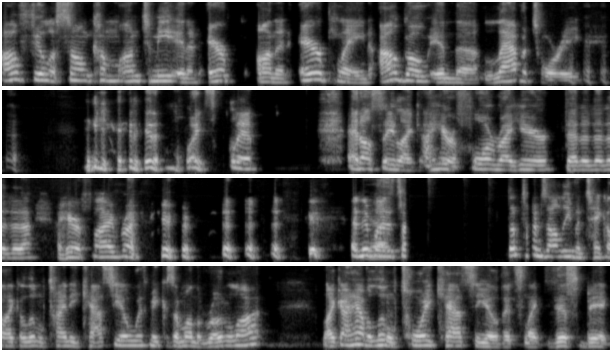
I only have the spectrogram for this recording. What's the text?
I'll feel a song come onto me in an air on an airplane. I'll go in the lavatory, get in a voice clip, and I'll say like, I hear a four right here, da da da da da. I hear a five right here, and then yeah. by the time, sometimes I'll even take like a little tiny Casio with me because I'm on the road a lot. Like I have a little toy Casio that's like this big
